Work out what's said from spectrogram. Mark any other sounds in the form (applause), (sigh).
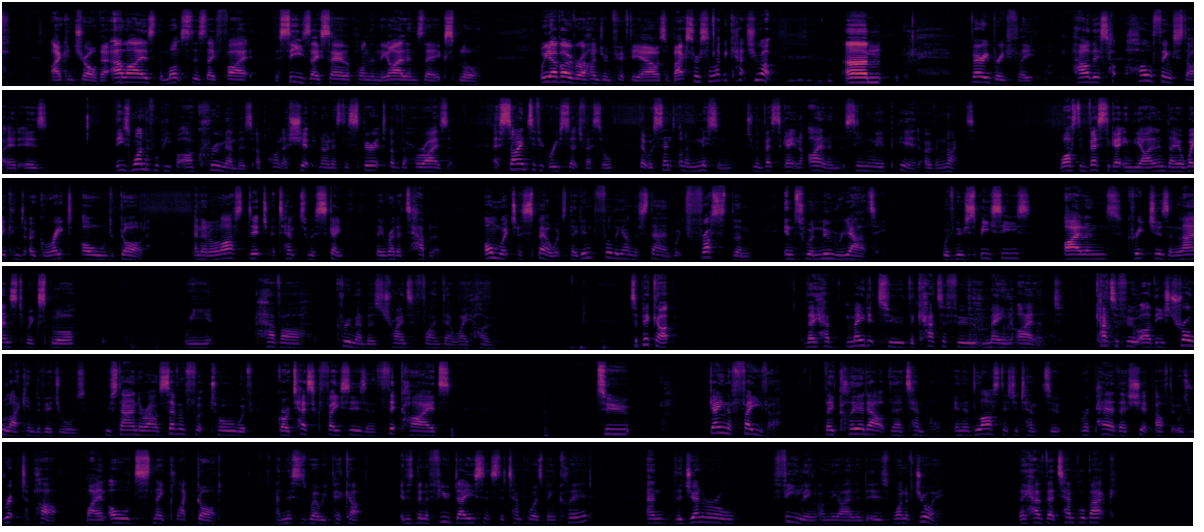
I control their allies, the monsters they fight, the seas they sail upon, and the islands they explore. We have over 150 hours of backstory, so let me catch you up. (laughs) Um, very briefly, how this ho- whole thing started is these wonderful people are crew members upon a ship known as the Spirit of the Horizon, a scientific research vessel that was sent on a mission to investigate an island that seemingly appeared overnight. Whilst investigating the island, they awakened a great old god, and in a last ditch attempt to escape, they read a tablet on which a spell which they didn't fully understand, which thrust them into a new reality with new species, islands, creatures, and lands to explore. We have our crew members trying to find their way home. To pick up, they have made it to the Katafu main island. Katafu are these troll like individuals who stand around seven foot tall with grotesque faces and thick hides. To gain a favour, they cleared out their temple in a last ditch attempt to repair their ship after it was ripped apart by an old snake like god. And this is where we pick up. It has been a few days since the temple has been cleared, and the general feeling on the island is one of joy. They have their temple back,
